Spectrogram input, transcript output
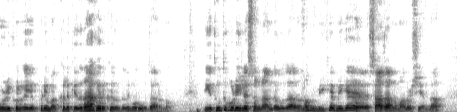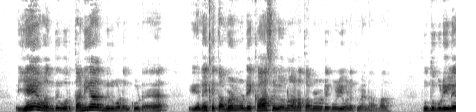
மொழிக் கொள்கை எப்படி மக்களுக்கு எதிராக இருக்குதுன்றதுக்கு ஒரு உதாரணம். நீங்கள் தூத்துக்குடியில் சொன்ன அந்த உதாரணம் மிக மிக சாதாரணமான விஷயந்தான் ஏன் வந்து ஒரு தனியார் நிறுவனம் கூட எனக்கு தமிழனுடைய காசு வேணும் ஆனால் தமிழனுடைய மொழி உனக்கு வேணாமா? தூத்துக்குடியில்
